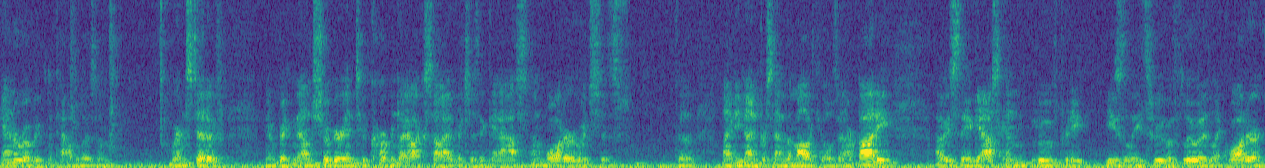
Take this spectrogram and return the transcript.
anaerobic metabolism, where instead of you know, breaking down sugar into carbon dioxide, which is a gas, and water, which is the 99% of the molecules in our body, obviously a gas can move pretty easily through a fluid like water.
